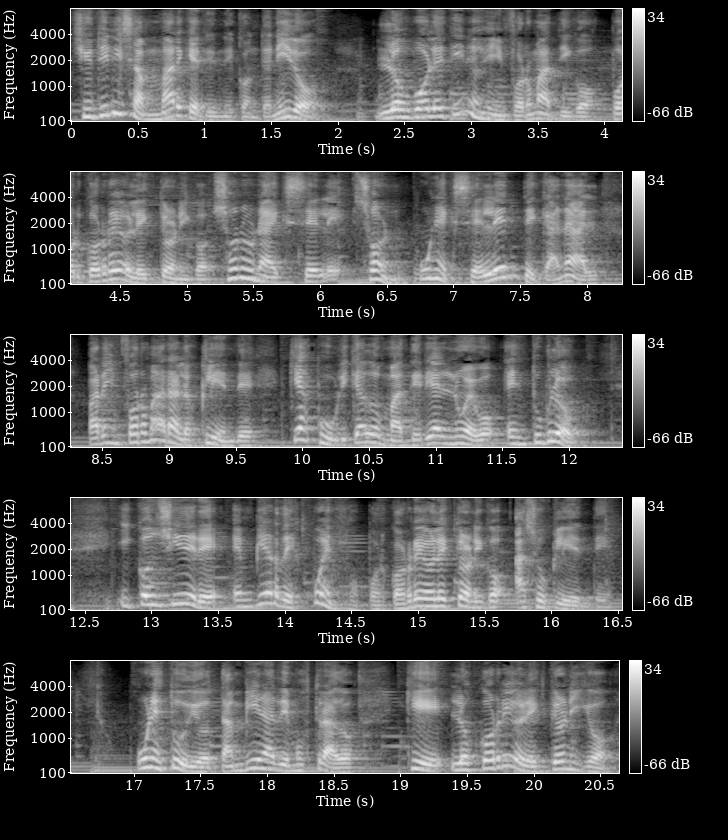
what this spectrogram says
Si utilizan marketing de contenido, los boletines informáticos por correo electrónico son, una son un excelente canal para informar a los clientes que has publicado material nuevo en tu blog y considere enviar descuentos por correo electrónico a su cliente. Un estudio también ha demostrado que los correos electrónicos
